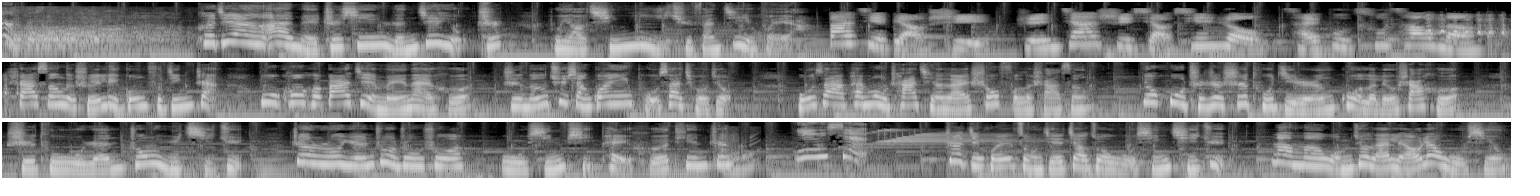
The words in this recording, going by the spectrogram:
可见爱美之心，人皆有之，不要轻易去犯忌讳呀。八戒表示，人家是小鲜肉，才不粗糙呢。沙僧的水里功夫精湛，悟空和八戒没奈何，只能去向观音菩萨求救。菩萨派木叉前来收服了沙僧，又护持着师徒几人过了流沙河。师徒五人终于齐聚，正如原著中说：“五行匹配合天真。”这几回总结叫做五行齐聚。那么我们就来聊聊五行。《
